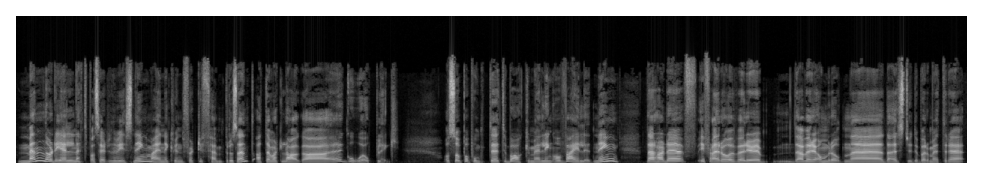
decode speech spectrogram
Men når det gjelder nettbasert undervisning, mener kun 45% at det ble laga gode opplegg. Og så på punktet tilbakemelding og veiledning, der har det i flere år vært, det har vært områdene der Studiebarometeret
